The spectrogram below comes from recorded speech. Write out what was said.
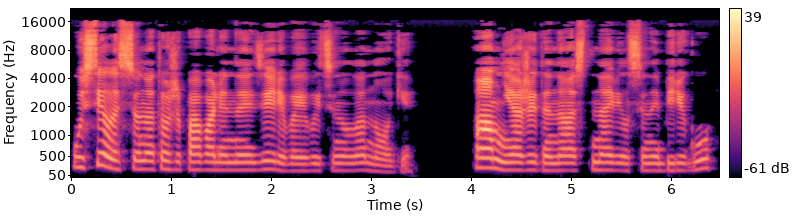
Уселась все на то же поваленное дерево и вытянула ноги. Ам неожиданно остановился на берегу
